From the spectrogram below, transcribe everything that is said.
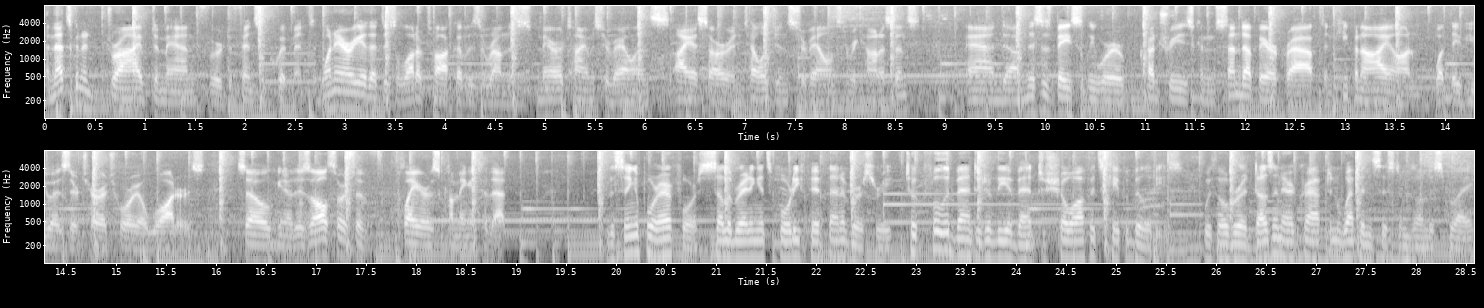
and that's going to drive demand for defense equipment. One area that there's a lot of talk of is around this maritime surveillance, ISR, intelligence, surveillance, and reconnaissance. And um, this is basically where countries can send up aircraft and keep an eye on what they view as their territorial waters. So, you know, there's all sorts of players coming into that. The Singapore Air Force, celebrating its 45th anniversary, took full advantage of the event to show off its capabilities, with over a dozen aircraft and weapon systems on display,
